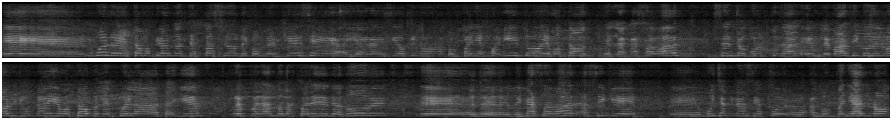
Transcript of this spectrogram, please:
Eh, y bueno, estamos creando este espacio de convergencia y agradecido que nos acompañe Juanito. Hemos estado en la Casa Bar, centro cultural emblemático del barrio Yungay. Hemos estado con la escuela taller reparando las paredes de adobe de, de- Casa Bar. Así que eh, muchas gracias por acompañarnos.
